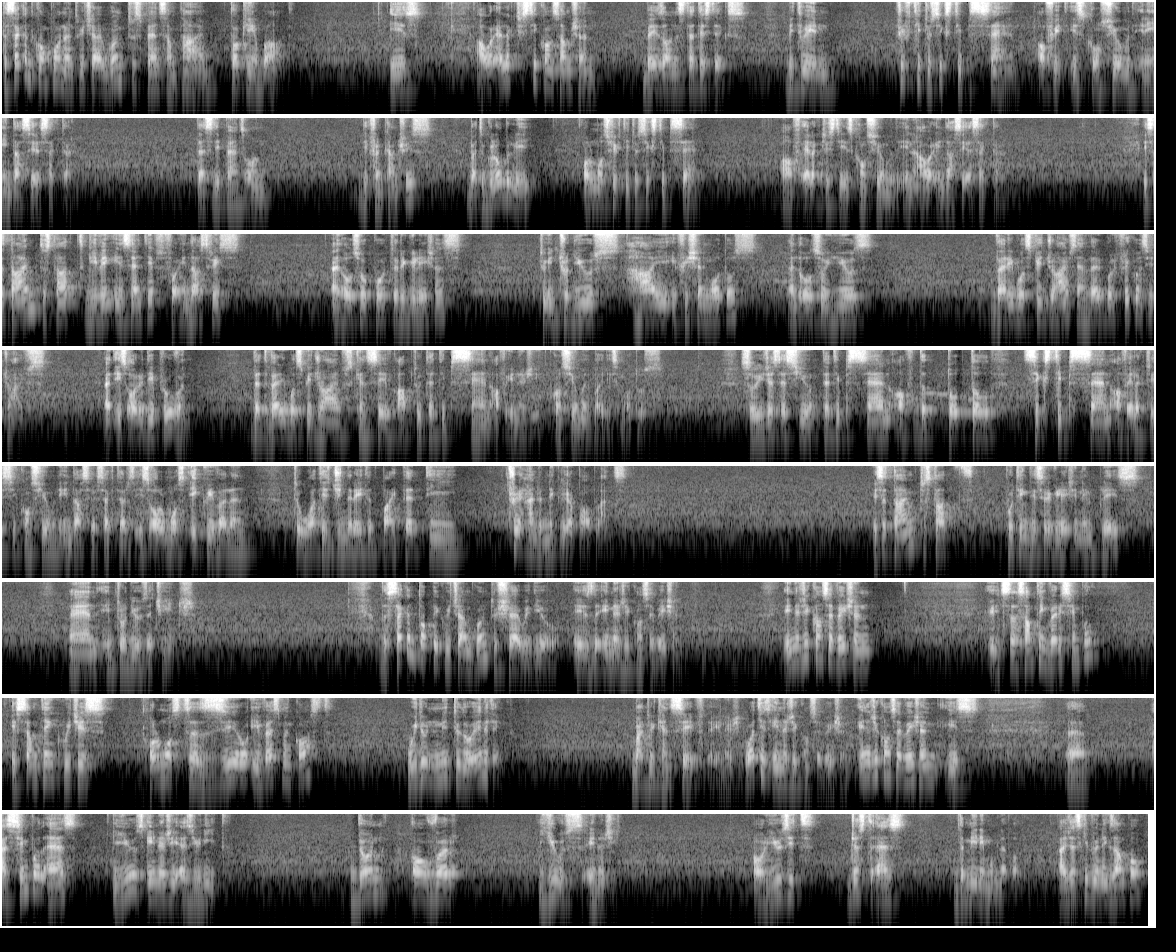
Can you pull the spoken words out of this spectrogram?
The second component which I'm going to spend some time talking about is our electricity consumption based on statistics between 50 to 60 percent of it is consumed in the industrial sector. That depends on different countries, but globally, almost 50 to 60 percent of electricity is consumed in our industrial sector. It's a time to start giving incentives for industries and also put regulations to introduce high efficient motors and also use variable speed drives and variable frequency drives. And it's already proven that variable speed drives can save up to 30% of energy consumed by these motors. So you just assume 30% of the total 60% of electricity consumed in industrial sectors is almost equivalent to what is generated by 30, 300 nuclear power plants. It's a time to start putting this regulation in place and introduce a change. The second topic which I'm going to share with you is the energy conservation. Energy conservation, it's uh, something very simple. It's something which is almost uh, zero investment cost. We don't need to do anything. but we can save the energy. What is energy conservation? Energy conservation is uh, as simple as use energy as you need. Don't overuse energy or use it just as the minimum level. I just give you an example.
